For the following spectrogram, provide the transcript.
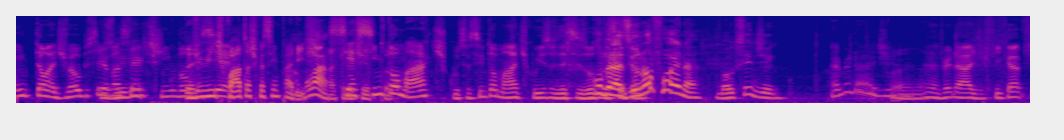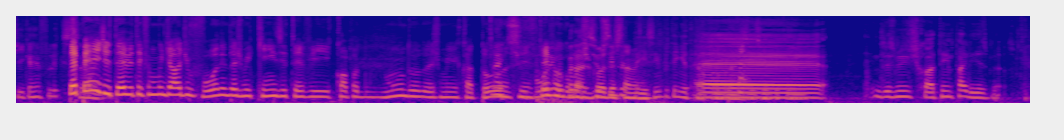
Então, a gente vai observar 2020. certinho. Vamos ver 2024 acho que vai ser em Paris. Vamos lá, se é, é sintomático, se é sintomático isso desses outros. Com o Brasil campeonatos. não foi, né? Bom que se diga. É verdade. Foi, né? É verdade. Fica, fica a reflexão. Depende, teve, teve Mundial de Vôlei em 2015, teve Copa do Mundo 2014, É teve algumas Brasil coisas sempre também. Tem, sempre tem etapa no Brasil, É... Em 2024 tem em Paris mesmo. tem.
